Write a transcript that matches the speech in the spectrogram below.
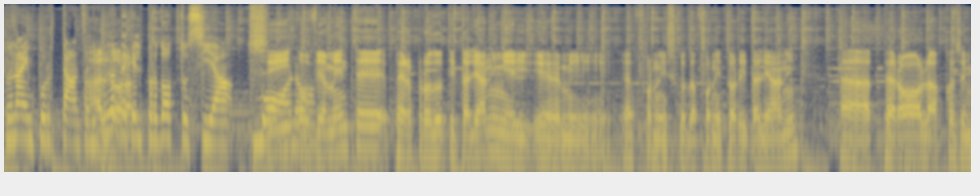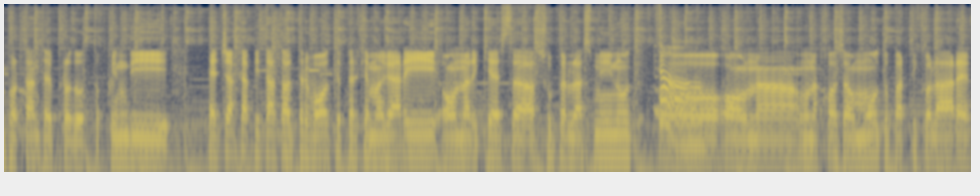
non ha importanza? L'importante allora, è che il prodotto sia buono. Sì, ovviamente per prodotti italiani mi, eh, mi eh, fornisco da fornitori italiani, eh, però la cosa importante è il prodotto, quindi è già capitato altre volte perché magari ho una richiesta super last minute oh. o ho una, una cosa molto particolare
